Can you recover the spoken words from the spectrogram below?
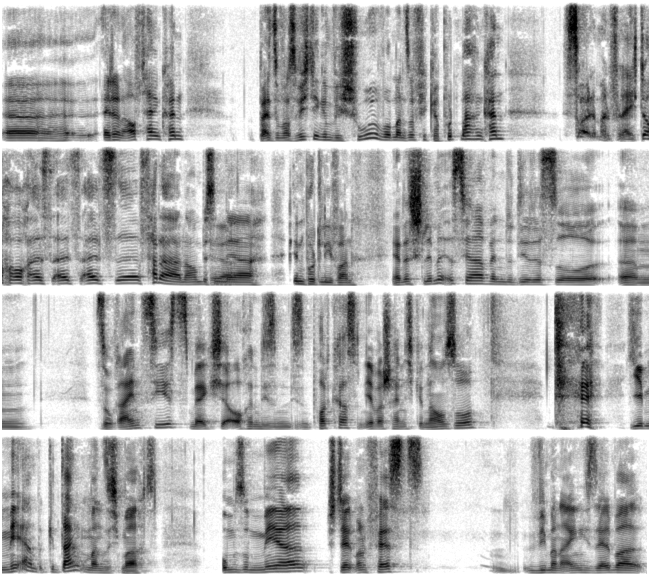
äh, Eltern aufteilen können. Bei sowas Wichtigem wie Schuhe, wo man so viel kaputt machen kann, sollte man vielleicht doch auch als, als, als äh, Vater noch ein bisschen Ja. mehr Input liefern. Ja, das Schlimme ist ja, wenn du dir das so, ähm, so reinziehst, merke ich ja auch in diesem, diesem Podcast und ihr wahrscheinlich genauso, je mehr Gedanken man sich macht, umso mehr stellt man fest, wie man eigentlich selber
